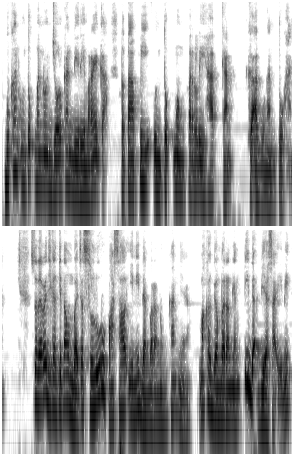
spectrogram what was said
bukan untuk menonjolkan diri mereka, tetapi untuk memperlihatkan keagungan Tuhan. Saudara, jika kita membaca seluruh pasal ini dan merenungkannya, maka gambaran yang tidak biasa ini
